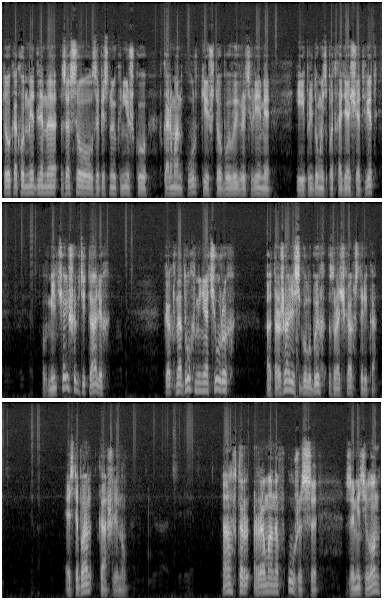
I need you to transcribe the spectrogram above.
то, как он медленно засовывал записную книжку в карман куртки, чтобы выиграть время и придумать подходящий ответ, в мельчайших деталях, как на двух миниатюрах, отражались в голубых зрачках старика. Эстебан кашлянул. Автор романов ужаса, — заметил он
